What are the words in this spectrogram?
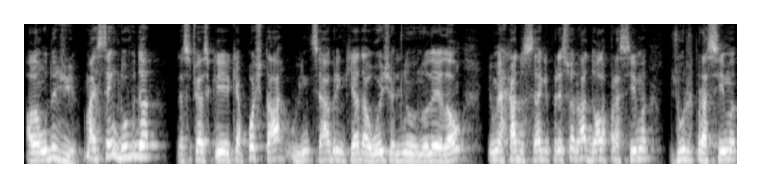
ao longo do dia. Mas sem dúvida, né, se eu tivesse que, que, apostar, o índice abre em queda hoje ali no, no leilão e o mercado segue pressionado, dólar para cima, juros para cima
